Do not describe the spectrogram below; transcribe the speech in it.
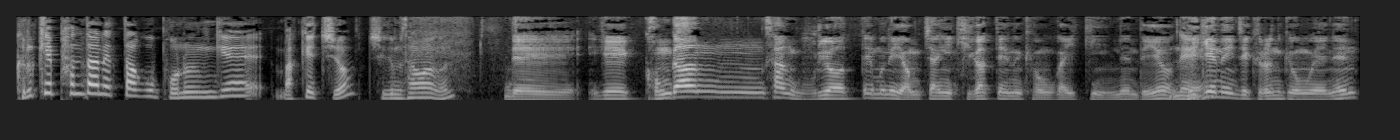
그렇게 판단했다고 보는 게 맞겠죠? 지금 상황은? 네, 이게 건강상 우려 때문에 영장이 기각되는 경우가 있긴 있는데요. 네. 대개는 이제 그런 경우에는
